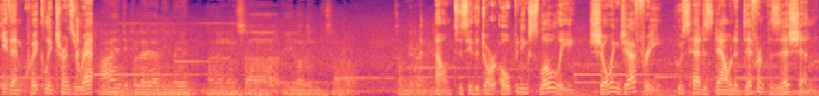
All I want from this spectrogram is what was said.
He then quickly turns around. Ah, hindi pala anino yun. Ano lang sa ilaw dun sa. Down to see the door opening slowly, showing Jeffrey, whose head is now in a different position.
